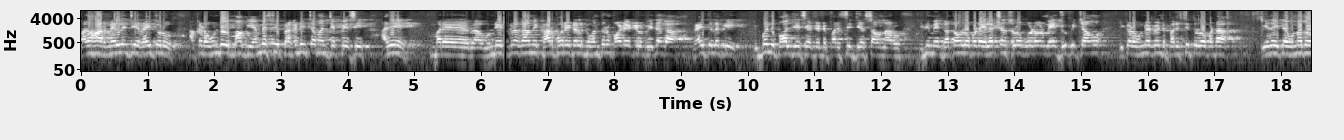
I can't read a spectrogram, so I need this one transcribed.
పదహారు నెలల నుంచి రైతులు అక్కడ ఉండి మాకు ఎంఎస్పి ప్రకటించమని చెప్పేసి అదే మరి ఉండే అగ్రగామి కార్పొరేటర్లకు వంతున పాడేటువంటి విధంగా రైతులకి ఇబ్బంది పాలు చేసేటువంటి పరిస్థితి చేస్తూ ఉన్నారు. ఇది మేము గతంలో కూడా ఎలక్షన్స్లో కూడా మేము చూపించాము. ఇక్కడ ఉన్నటువంటి పరిస్థితి లోపల ఏదైతే ఉన్నదో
